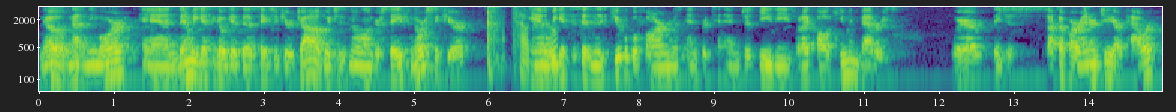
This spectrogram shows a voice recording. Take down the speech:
No, not anymore. And then we get to go get the safe, secure job, which is no longer safe nor secure. How and true. we get to sit in these cubicle farms and pretend and just be these what I call human batteries, where they just suck up our energy, our power,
